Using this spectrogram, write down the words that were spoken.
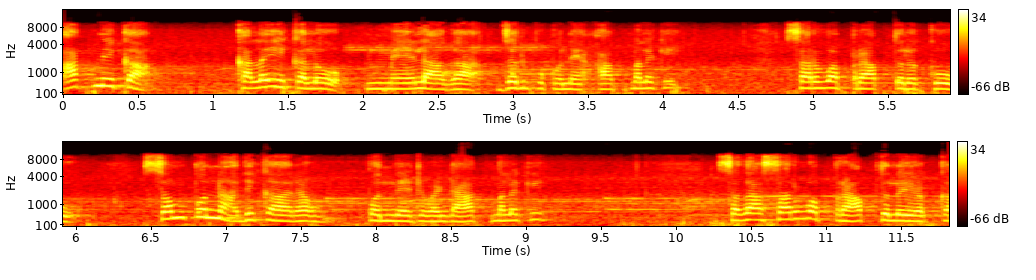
ఆత్మిక కలయికలో మేలాగా జరుపుకునే ఆత్మలకి సర్వప్రాప్తులకు సంపూర్ణ అధికారం పొందేటువంటి ఆత్మలకి సదా సర్వ ప్రాప్తుల యొక్క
